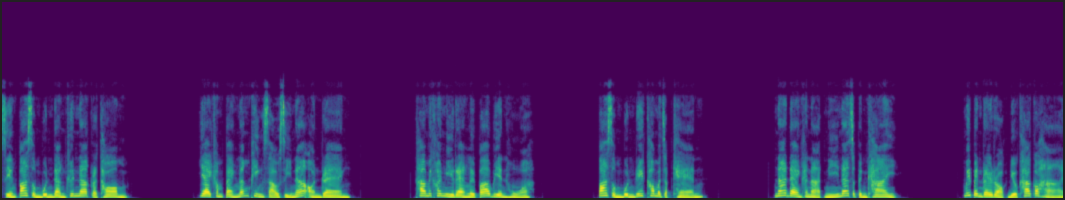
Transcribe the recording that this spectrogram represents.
เสียงป้าสมบุญดังขึ้นหน้ากระท่อม ยายคำแปงนั่งพิงเสาสีหน้าอ่อนแรง ข้าไม่ค่อยมีแรงเลยป้าเวียนหัว ป้าสมบุญรีบเข้ามาจับแขน หน้าแดงขนาดนี้น่าจะเป็นไข้ ไม่เป็นไรหรอกเดี๋ยวข้าก็หาย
